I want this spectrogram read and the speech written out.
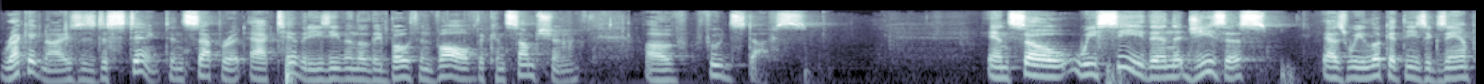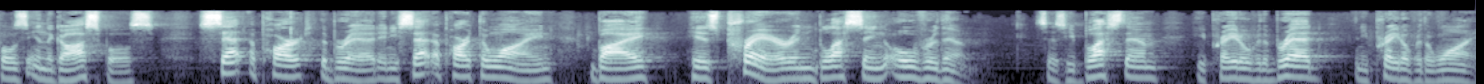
recognized as distinct and separate activities, even though they both involve the consumption of foodstuffs. And so we see then that Jesus, as we look at these examples in the Gospels, set apart the bread and he set apart the wine by his prayer and blessing over them. It says he blessed them, he prayed over the bread, and he prayed over the wine.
